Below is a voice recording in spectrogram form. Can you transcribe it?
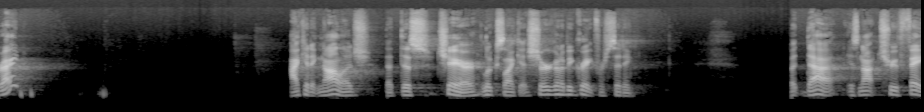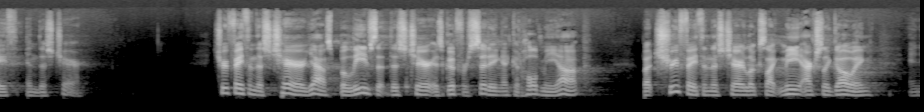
right? I could acknowledge that this chair looks like it's sure going to be great for sitting. But that is not true faith in this chair. True faith in this chair, yes, believes that this chair is good for sitting and could hold me up. But true faith in this chair looks like me actually going and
